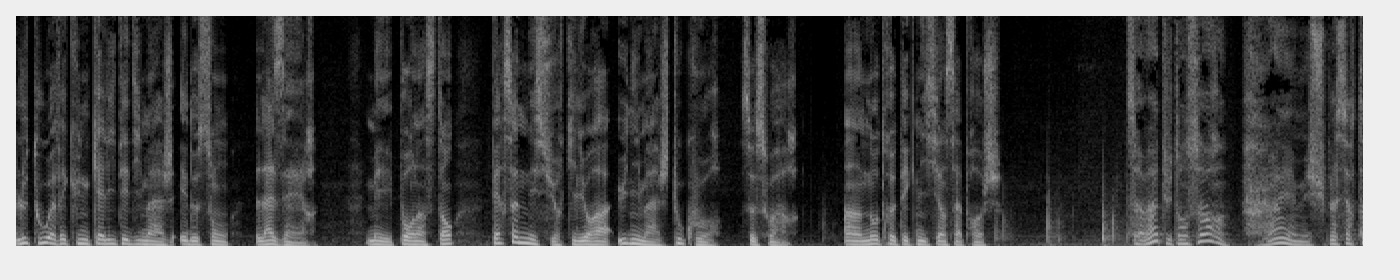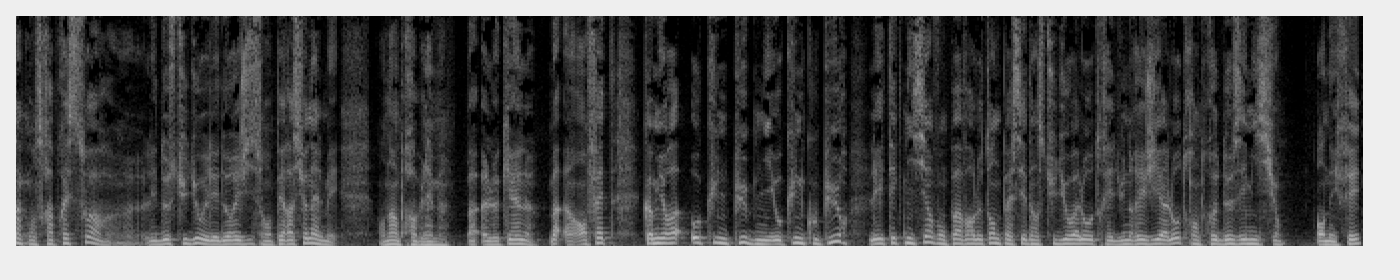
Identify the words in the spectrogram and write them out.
le tout avec une qualité d'image et de son laser. Mais pour l'instant, personne n'est sûr qu'il y aura une image tout court ce soir. Un autre technicien s'approche. Ça va, tu t'en sors? Ouais, mais je suis pas certain qu'on sera prêt ce soir. Les deux studios et les deux régies sont opérationnels, mais on a un problème. Bah, lequel? Bah, en fait, comme il y aura aucune pub ni aucune coupure, les techniciens vont pas avoir le temps de passer d'un studio à l'autre et d'une régie à l'autre entre deux émissions. En effet,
